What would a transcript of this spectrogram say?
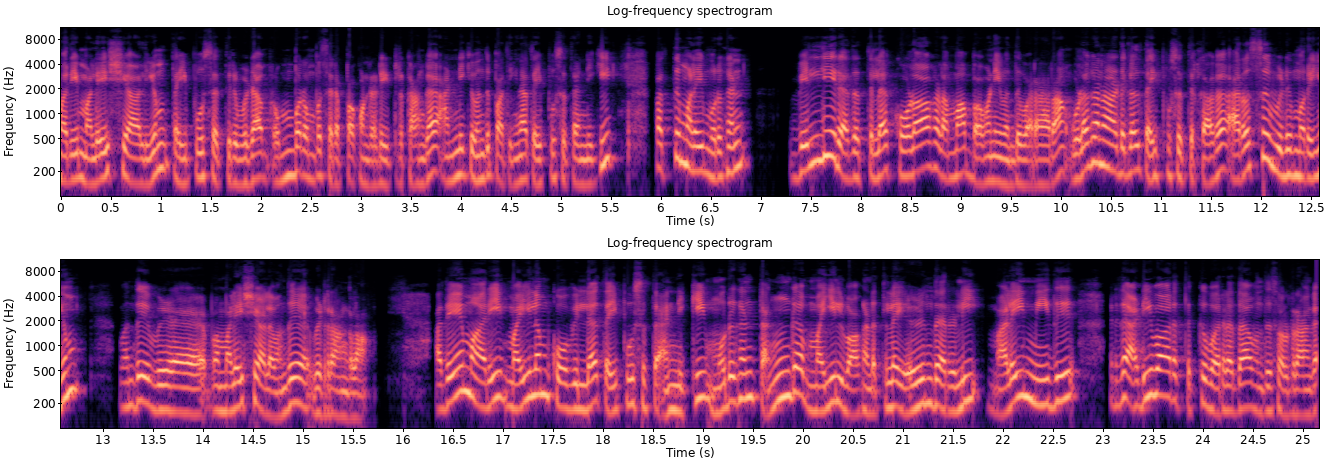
மாதிரி மலேசியாலையும் தைப்பூச திருவிழா ரொம்ப ரொம்ப சிறப்பாக கொண்டாடிட்டு இருக்காங்க. அன்னைக்கு வந்து பார்த்திங்கன்னா தைப்பூசத்து அன்னைக்கு பத்து மலை முருகன் வெள்ளி ரதத்தில் கோலாகலமாக பவனி வந்து வராராம். உலக நாடுகள் தைப்பூசத்திற்காக அரசு விடுமுறையும் வந்து மலேசியாவில் வந்து விடுறாங்களாம். அதே மாதிரி மயிலம் கோவிலில் தைப்பூசத்தை அன்னைக்கு முருகன் தங்க மயில் வாகனத்தில் எழுந்தருளி மலை மீது இருந்து அடிவாரத்துக்கு வர்றதா வந்து சொல்கிறாங்க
